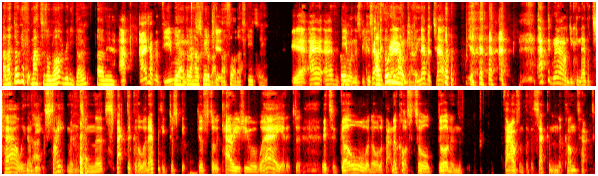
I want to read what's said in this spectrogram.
And I don't know if it matters or not. I really don't. Um, I, I have a view. Yeah, I don't know how I feel about it. I thought I'd ask you to. Yeah, I, I have a view um, on this because at I the ground you, you can never tell. at the ground you can never tell. You know no. the excitement and the spectacle and everything just just sort of carries you away, and it's a it's a goal and all of that. And of course, it's all done in the thousandth of a second the contact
